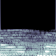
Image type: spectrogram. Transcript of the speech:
nobody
